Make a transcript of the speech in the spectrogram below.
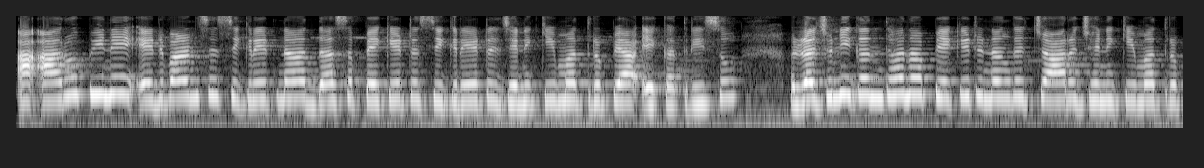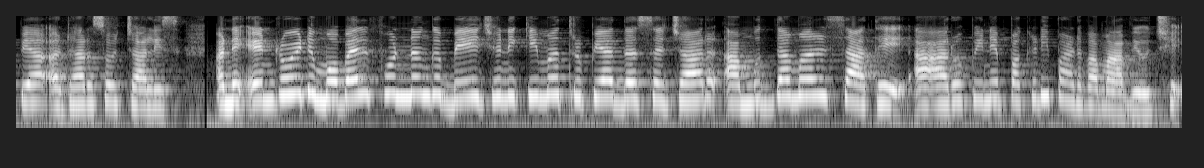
આ આરોપીને એડવાન્સ સિગરેટના દસ પેકેટ સિગરેટ જેની કિંમત રૂપિયા એકત્રીસો, રજનીગંધાના પેકેટ નંગ ચાર જેની કિંમત રૂપિયા અઢારસો ચાલીસ અને એન્ડ્રોઈડ મોબાઈલ ફોન નંગ બે જેની કિંમત રૂપિયા દસ હજાર આ મુદ્દામાલ સાથે આ આરોપીને પકડી પાડવામાં આવ્યો છે.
